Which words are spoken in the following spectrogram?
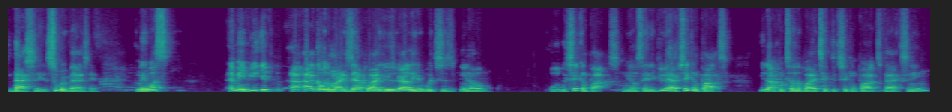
vaccinated, super vaccinated. I mean, what's I mean, if, you, if I, I, go to my example I used earlier, which is you know with, with chicken pox. You know, I'm saying if you have chicken pox, you're not gonna tell nobody to take the chicken pox vaccine.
